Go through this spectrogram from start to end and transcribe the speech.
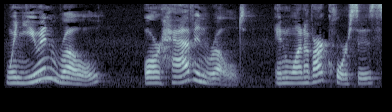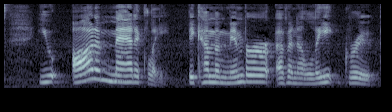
When you enroll or have enrolled in one of our courses, you automatically become a member of an elite group,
